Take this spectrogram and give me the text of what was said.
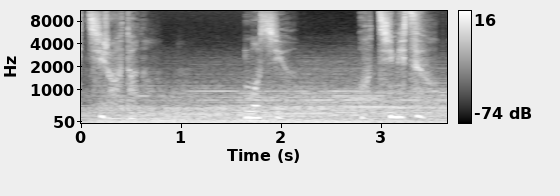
一郎殿。もしや落ち水を。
